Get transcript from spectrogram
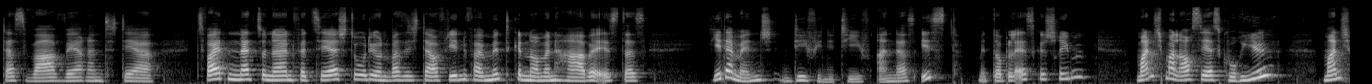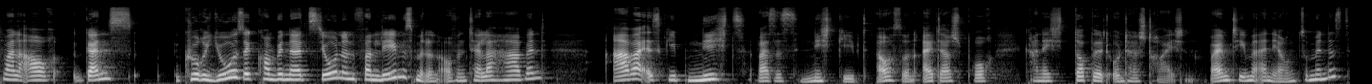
das war während der zweiten nationalen Verzehrstudie. Und was ich da auf jeden Fall mitgenommen habe, ist, dass jeder Mensch definitiv anders ist, mit Doppel S geschrieben. Manchmal auch sehr skurril, manchmal auch ganz kuriose Kombinationen von Lebensmitteln auf dem Teller habend. Aber es gibt nichts, was es nicht gibt. Auch so ein alter Spruch kann ich doppelt unterstreichen. Beim Thema Ernährung zumindest.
